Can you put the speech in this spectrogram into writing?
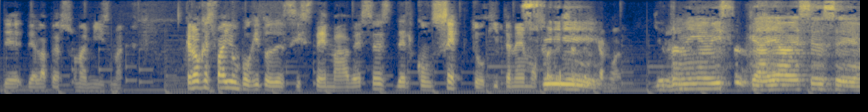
de, de, la persona misma. Creo que es fallo un poquito del sistema, a veces del concepto que tenemos. Sí. Yo también he visto que hay a veces eh,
